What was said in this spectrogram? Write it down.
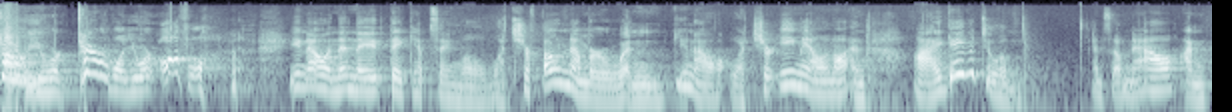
oh, you were terrible, you were awful. you know, and then they, they kept saying, well, what's your phone number? When, you know, what's your email? And, all, and I gave it to them. And so now I'm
